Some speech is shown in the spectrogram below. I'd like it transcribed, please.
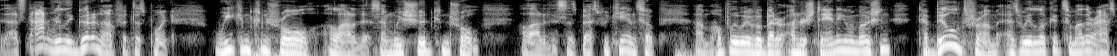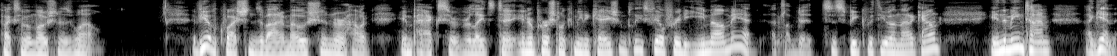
that's not really good enough at this point. We can control a lot of this and we should control a lot of this as best we can. So um, hopefully we have a better understanding of emotion to build from as we look at some other aspects of emotion as well. If you have questions about emotion or how it impacts or relates to interpersonal communication, please feel free to email me. I'd, I'd love to, to speak with you on that account. In the meantime, again,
